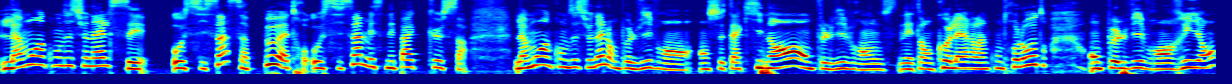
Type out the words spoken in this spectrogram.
l'amour inconditionnel, c'est aussi ça, ça peut être aussi ça, mais ce n'est pas que ça. L'amour inconditionnel, on peut le vivre en, se taquinant, on peut le vivre en étant en colère l'un contre l'autre, on peut le vivre en riant.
